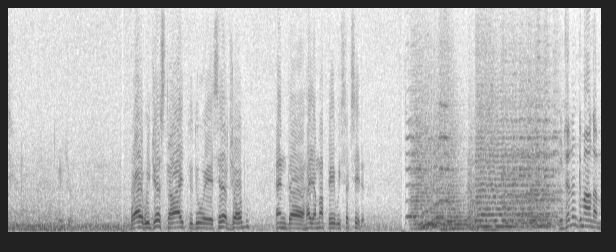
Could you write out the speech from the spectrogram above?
Thank you. Well, we just tried to do a sailor job and uh, I am happy we succeeded. Lieutenant Commander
